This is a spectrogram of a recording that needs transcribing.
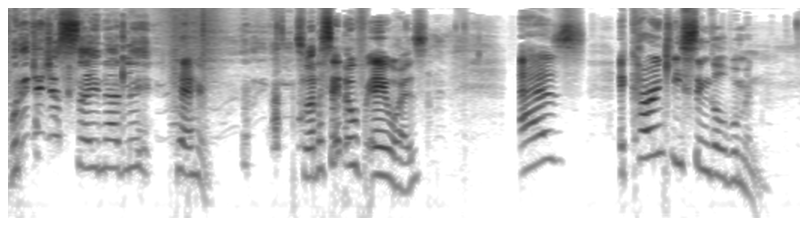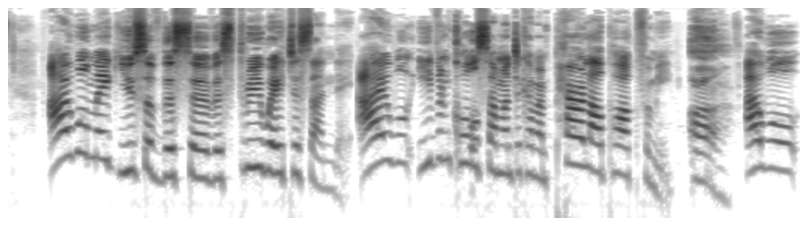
what did you just say, Natalie? Okay. so what I said off air was, as a currently single woman, I will make use of this service three way to Sunday. I will even call someone to come and parallel park for me. Uh, I will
